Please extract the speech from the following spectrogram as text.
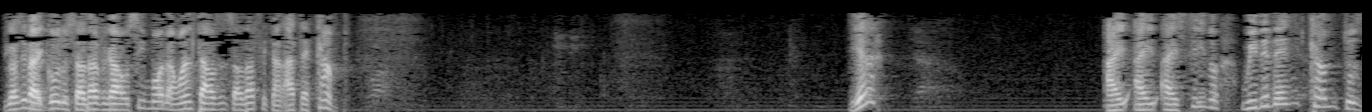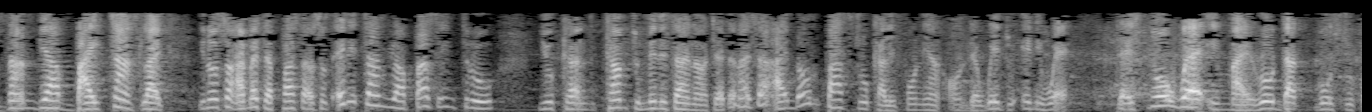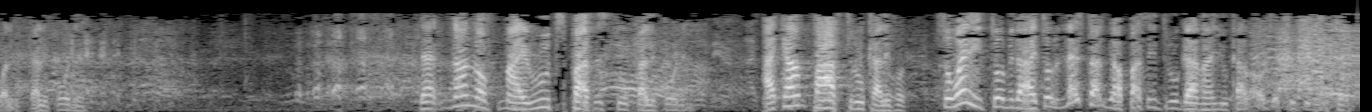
Because if I go to South Africa, I will see more than 1,000 South Africans at a camp. Yeah. I, I, I see, you know, we didn't come to Zambia by chance. Like, you know, so I met a pastor. So anytime you are passing through, you can come to minister in our church. And I said, I don't pass through California on the way to anywhere. There is nowhere in my road that goes through California. that none of my routes passes through California. I can't pass through California. So when he told me that, I told him, next time you are passing through Ghana, you can also put in your church.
